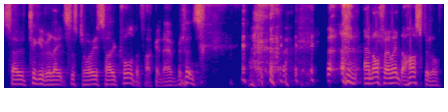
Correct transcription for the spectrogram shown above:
so Tiggy relates the story. So I called the fucking ambulance. and off I went to hospital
